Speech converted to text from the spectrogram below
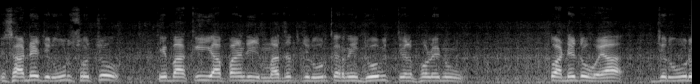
ਕਿ ਸਾਡੇ ਜ਼ਰੂਰ ਸੋਚੋ, ਤੇ ਬਾਕੀ ਆਪਾਂ ਦੀ ਮਦਦ ਜ਼ਰੂਰ ਕਰਨੀ, ਜੋ ਵੀ ਤਿਲਫੁਲ ਇਹਨੂੰ ਤੁਹਾਡੇ ਤੋਂ ਹੋਇਆ ਜ਼ਰੂਰ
